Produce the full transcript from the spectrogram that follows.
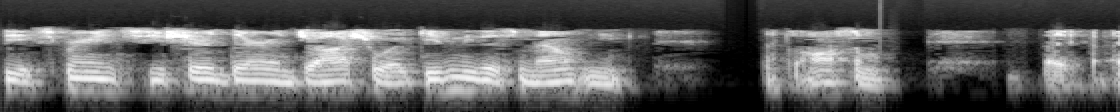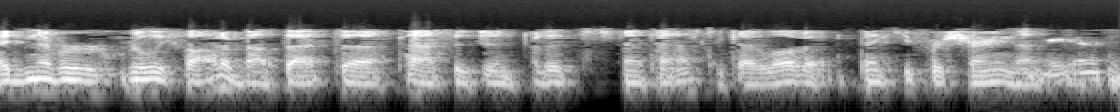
the experience you shared there in Joshua. Give me this mountain. That's awesome. I, would never really thought about that uh, passage, but it's fantastic. I love it. Thank you for sharing that. Yeah.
